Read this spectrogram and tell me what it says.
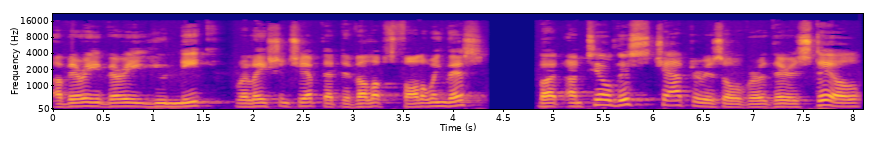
a very, very unique relationship that develops following this. But until this chapter is over, there is still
